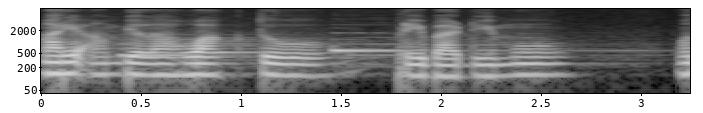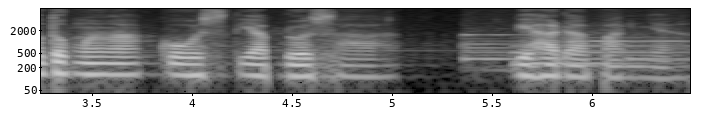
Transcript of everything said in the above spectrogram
Mari ambillah waktu pribadimu untuk mengaku setiap dosa di hadapannya.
